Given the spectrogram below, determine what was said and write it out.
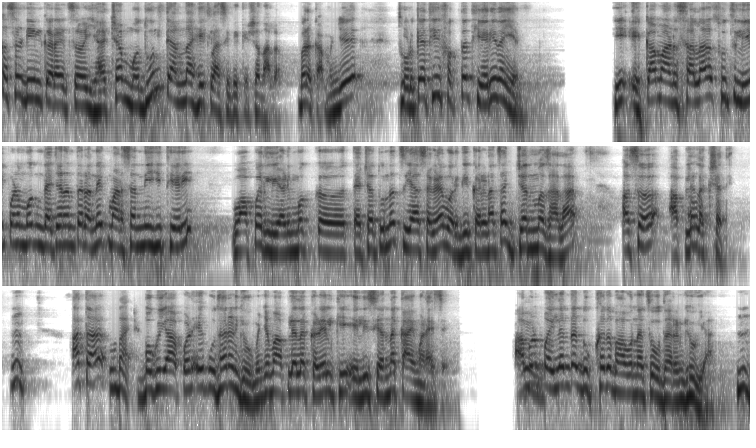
कसं डील करायचं? ह्याच्यामधून त्यांना हे क्लासिफिकेशन आलं. बरं का? म्हणजे थोडक्यात ही फक्त थिअरी नाही आहे ही एका माणसाला सुचली पण मग त्याच्यानंतर अनेक माणसांनी ही थिअरी वापरली आणि मग त्याच्यातूनच या सगळ्या वर्गीकरणाचा जन्म झाला. असं आपल्या लक्षात येईल हं. आता बघूया आपण एक उदाहरण घेऊ म्हणजे मग आपल्याला कळेल की एलिस यांना काय म्हणायचंय आपण. पहिल्यांदा दुःखद भावनाचं उदाहरण घेऊया हं.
